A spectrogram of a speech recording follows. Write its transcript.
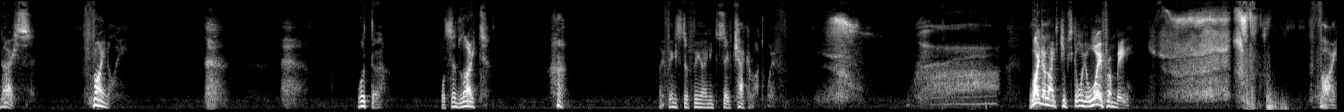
nice. Finally. What the? What's that light? Huh. I think it's the thing I need to save Kakarot with. Why the light keeps going away from me? Fine.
